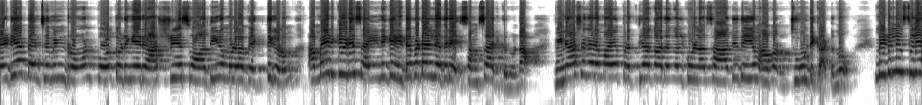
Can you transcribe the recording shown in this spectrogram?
മെഡിയ തുടങ്ങിയ രാഷ്ട്രീയ സ്വാധീനമുള്ള വ്യക്തികളും അമേരിക്കയുടെ സൈനിക ഇടപെടലിനെതിരെ സംസാരിക്കുന്നുണ്ട്. വിനാശകരമായ പ്രത്യാഘാതങ്ങൾക്കുള്ള സാധ്യതയും അവർ ചൂണ്ടിക്കാട്ടുന്നു. മിഡിൽ ഈസ്റ്റിലെ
